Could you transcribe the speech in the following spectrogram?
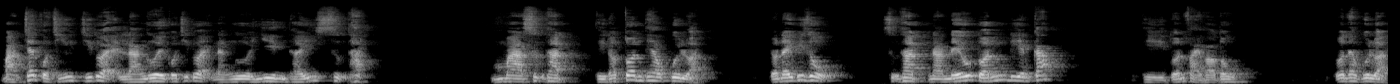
bản chất của trí trí tuệ là người có trí tuệ là người nhìn thấy sự thật mà sự thật thì nó tuân theo quy luật. Cho đấy ví dụ sự thật là nếu tuấn đi ăn cắp thì tuấn phải vào tù. Tuân theo quy luật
